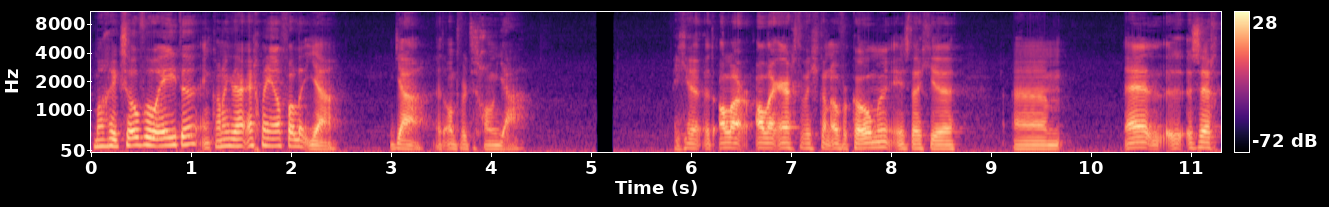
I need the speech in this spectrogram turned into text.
mag ik zoveel eten? En kan ik daar echt mee afvallen? Ja. Ja. Het antwoord is gewoon ja. Weet je, het aller, allerergste wat je kan overkomen is dat je... Um, zegt,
